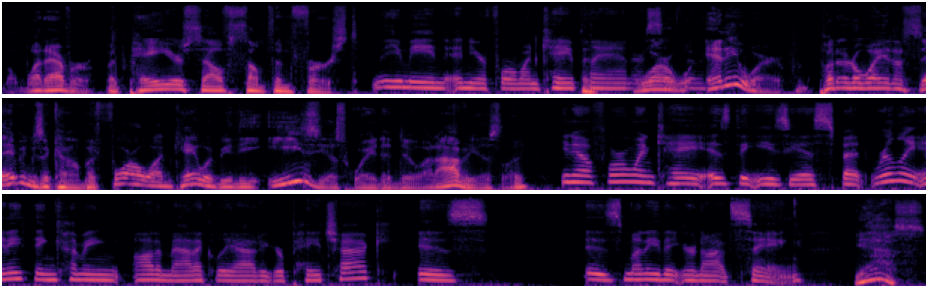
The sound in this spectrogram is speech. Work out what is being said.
whatever, but pay yourself something first. You mean in your 401k plan or, or something? anywhere. Put it away in a savings account. But 401k would be the easiest way to do it, obviously. You know, 401k is the easiest, but really anything coming automatically out of your paycheck is is money that you're not seeing. Yes.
